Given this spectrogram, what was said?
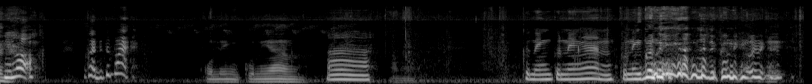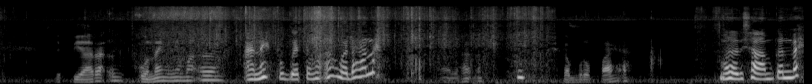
Silo. Buka itu, Pak. kuning-kunian. Ah. Kuning-kuningan, kuning-kuningan jadi kuning-kuningan. Dipiara euy kunengnya mah euy. Aneh pugue teh mah ah wadahan lah. kabur pae ah Mau disalamkan beh.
